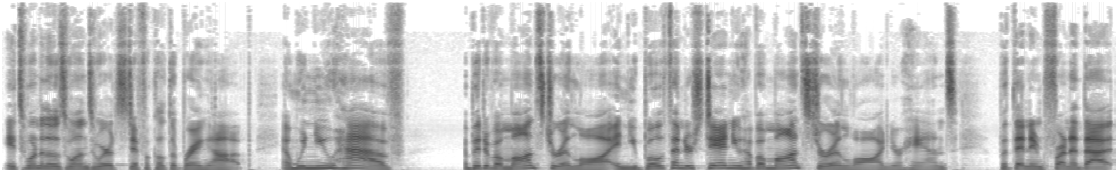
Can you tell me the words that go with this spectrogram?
it's one of those ones where it's difficult to bring up. And when you have a bit of a monster-in-law and you both understand you have a monster-in-law on your hands, but then in front of that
